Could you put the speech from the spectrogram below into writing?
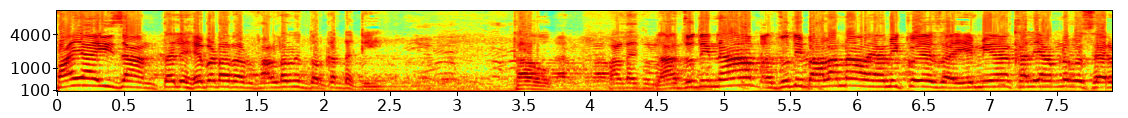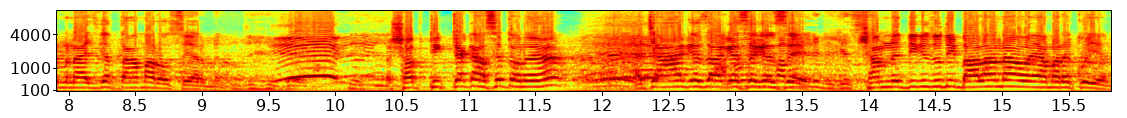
ফায়াই যান তাহলে হেবেটার আর পাল্টানোর দরকারটা কি? তাও না যদি না যদি বালা না হয় আমি কয়ে যাই এমিয়া খালি আপনাকে চেয়ারম্যান আজকে তো আমারও চেয়ারম্যান সব ঠিকঠাক আছে তো না? আচ্ছা আগে যা গেছে গেছে। সামনের দিকে যদি বালা না হয় আমারে কইেন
